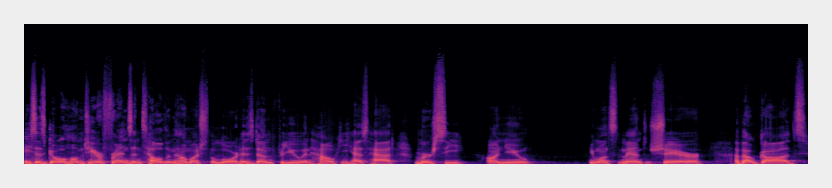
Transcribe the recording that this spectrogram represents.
He says, Go home to your friends and tell them how much the Lord has done for you and how he has had mercy on you. He wants the man to share about God's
